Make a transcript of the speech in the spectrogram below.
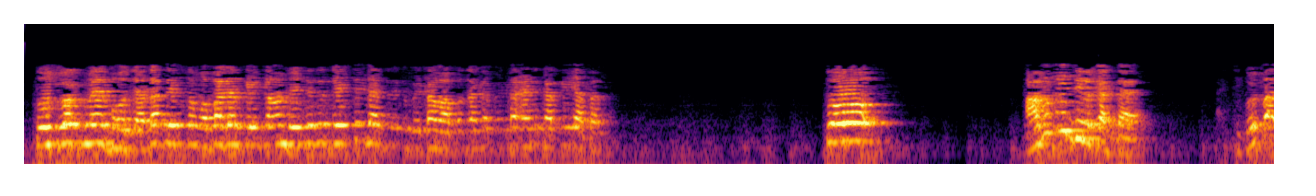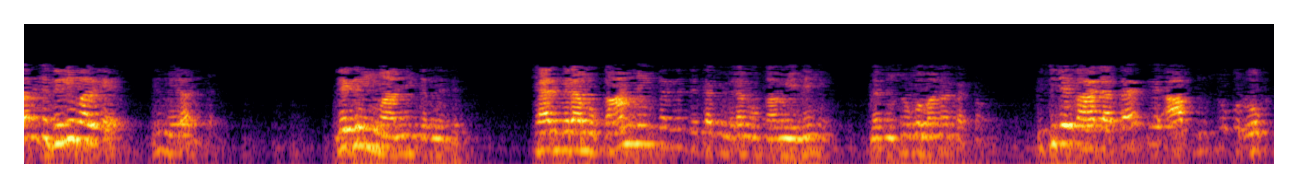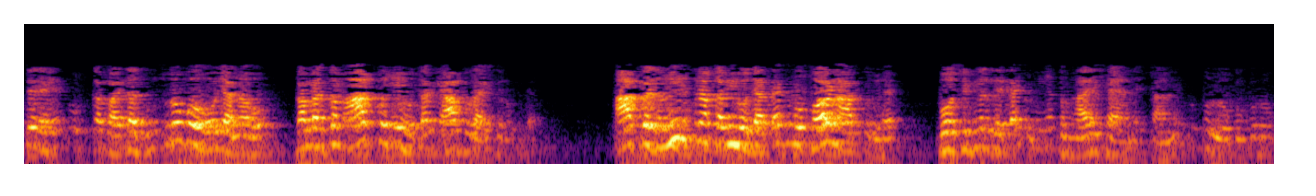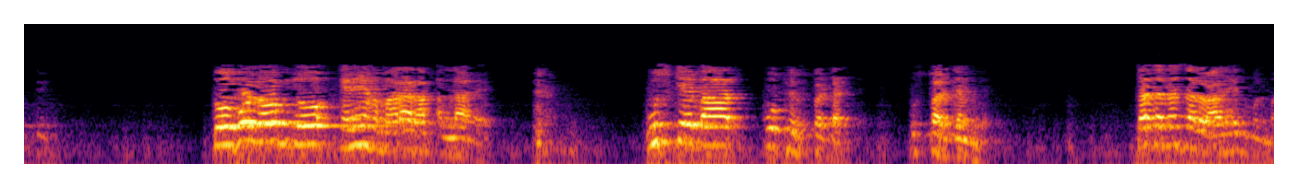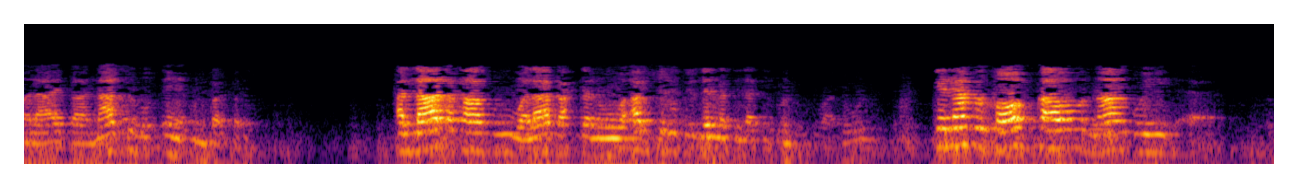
تو اس وقت میں بہت زیادہ دیکھتا ہوں۔ ابا جب کئی کام بھیجتے تھے، دیکھتے ہی جاتے تھے کہ بیٹا واپس آ کر بیٹا اینڈ کر کے ہی آتا تھا۔ تو اب بھی دل کرتا ہے۔ ایسی کوئی بات نہیں کہ دل ہی مر گئے۔ میرا بھی لیکن ایمان نہیں کرنے دیتا۔ شاید میرا مقام نہیں کرنے دیتا کہ میرا مقام یہ نہیں ہے۔ میں دوسروں کو مانا کرتا ہوں۔ اسی لیے کہا جاتا ہے کہ آپ دوسروں کو روکتے رہیں تو اس کا فائدہ دوسروں کو ہو یا نہ ہو، کم از کم آپ کو یہ ہوتا کہ آپ برائی سے روک آپ کا زمین اتنا کمی ہو جاتا ہے کہ وہ فوراً آپ کو جو ہے وہ سگنل دیتا ہے کہ تمہارے شاید شان ہے تو لوگوں کو روکتے ہو۔ تو وہ لوگ جو کہیں ہمارا رب اللہ ہے، اس کے بعد وہ پھر اس پر ڈرتے اس پر جم گئے تد نظر علیہم الملائکہ، نازل ہوتے ہیں ان پر فرشتے اللہ تخافو ولا تحزنوا وابشروا بالجنة التي كنتم کہ نہ کوئی خوف کھاؤ، نہ کوئی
